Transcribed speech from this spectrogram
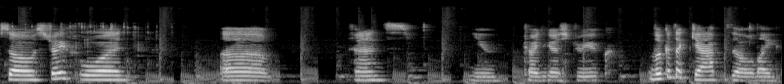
So, straightforward. Uh, fence. You try to get a streak. Look at the gap though, like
